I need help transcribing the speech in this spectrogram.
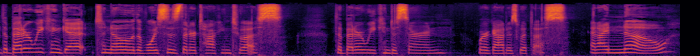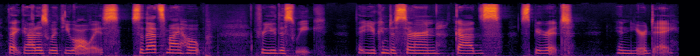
The better we can get to know the voices that are talking to us, the better we can discern where God is with us. And I know that God is with you always. So that's my hope for you this week, that you can discern God's Spirit in your day.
